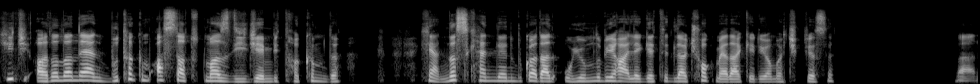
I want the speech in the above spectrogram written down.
hiç aralarında yani bu takım asla tutmaz diyeceğim bir takımdı. Yani nasıl kendilerini bu kadar uyumlu bir hale getirdiler çok merak ediyorum açıkçası. Ben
